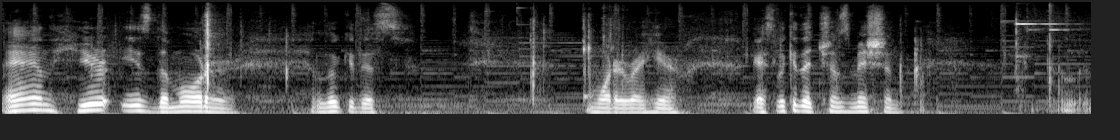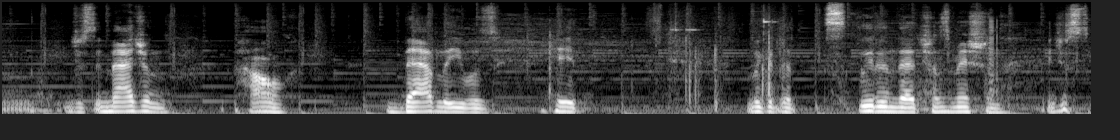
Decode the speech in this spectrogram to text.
And here is the motor. Look at this motor right here. Guys, look at the transmission Um, just imagine how badly it was hit. Look at that split in that transmission. It just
